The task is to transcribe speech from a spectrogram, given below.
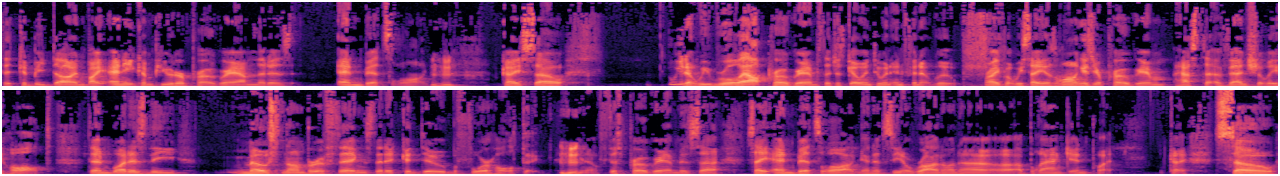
that could be done by any computer program that is n bits long. Okay, so you know, we rule out programs that just go into an infinite loop, right? But we say as long as your program has to eventually halt, then what is the most number of things that it could do before halting? You know, if this program is uh, say n bits long and it's you know run on a, a blank input. Okay, so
